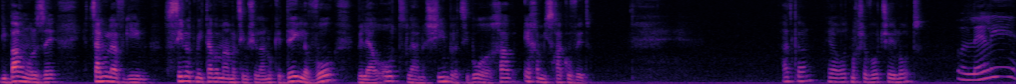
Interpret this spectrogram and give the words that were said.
דיברנו על זה, יצאנו להפגין, עשינו את מיטב המאמצים שלנו כדי לבוא ולהראות לאנשים ולציבור הרחב איך המשחק עובד. עד כאן הערות, מחשבות, שאלות. עולה לי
